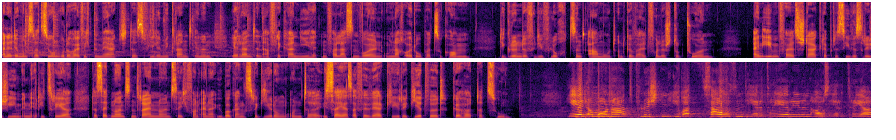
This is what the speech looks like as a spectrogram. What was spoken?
setzen. Eine Demonstration wurde häufig bemerkt, dass viele Migrantinnen ihr Land in Afrika nie hätten verlassen wollen, um nach Europa zu kommen. Die Gründe für die Flucht sind Armut und gewaltvolle Strukturen. Ein ebenfalls stark repressives Regime in Eritrea, das seit 1993 von einer Übergangsregierung unter Isaias Afewerki regiert wird, gehört dazu. Jeder Monat flüchten über 1000 Eritreerinnen aus Eritrea,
